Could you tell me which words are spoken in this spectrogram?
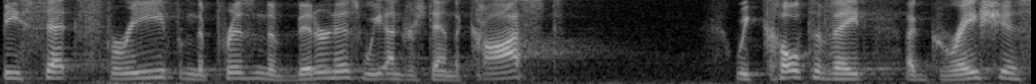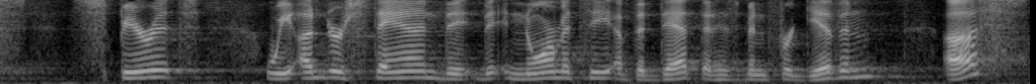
be set free from the prison of bitterness. We understand the cost. We cultivate a gracious spirit. We understand the, the enormity of the debt that has been forgiven us.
